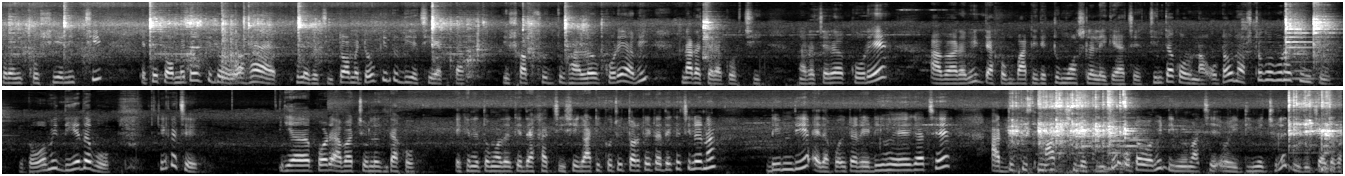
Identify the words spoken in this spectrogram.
করে আমি কষিয়ে নিচ্ছি। এতে টমেটোও কিন্তু হ্যাঁ ভুলে গেছি, টমেটোও কিন্তু দিয়েছি একটা। দিয়ে সব শুদ্ধ ভালো করে আমি নাড়াচাড়া করছি। নাড়াচাড়া করে আবার আমি দেখো বাটিতে একটু মশলা লেগে আছে। চিন্তা করো না, ওটাও নষ্ট করব না কিন্তু ওটাও আমি দিয়ে দেবো, ঠিক আছে? দেওয়ার পরে আবার চলে, দেখো, এখানে তোমাদেরকে দেখাচ্ছি, সেই গাটি কচুর তরকারিটা দেখেছিলে না? ডিম দিয়ে? এই দেখো, এটা রেডি হয়ে গেছে। আর দু পিস মাছ ছিল কিন্তু, ওটাও আমি ডিমে মাছে, ওই ডিমের ঝুলে দিয়ে দিচ্ছি। দেখো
